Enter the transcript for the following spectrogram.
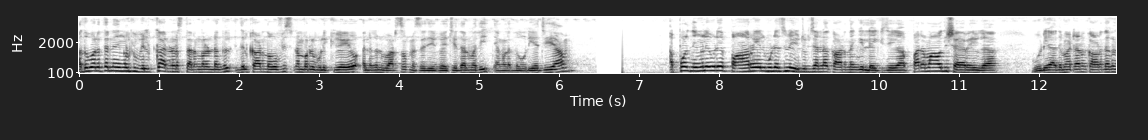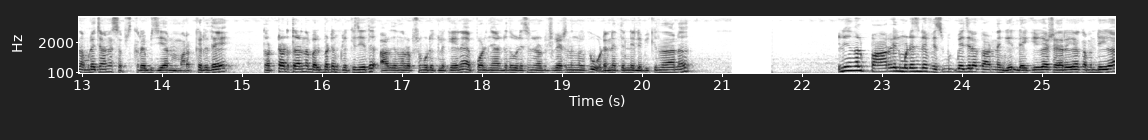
അതുപോലെ തന്നെ നിങ്ങൾക്ക് വിൽക്കാനുള്ള സ്ഥലങ്ങളുണ്ടെങ്കിൽ ഇതിൽ കാണുന്ന ഓഫീസ് നമ്പറിൽ വിളിക്കുകയോ അല്ലെങ്കിൽ വാട്സപ്പ് മെസ്സേജ് ചെയ്യുകയോ ചെയ്താൽ മതി. ഞങ്ങൾ എന്ന് വീഡിയോ ചെയ്യാം? അപ്പോൾ നിങ്ങളിവിടെ പാറയിൽ മീഡിയസിന്റെ യൂട്യൂബ് ചാനൽ കാണുന്നെങ്കിൽ ലൈക്ക് ചെയ്യുക പരമാവധി ഷെയർ ചെയ്യുക. വീഡിയോ ആദ്യമായിട്ടാണ് കാണുന്നതെങ്കിൽ നമ്മുടെ ചാനൽ സബ്സ്ക്രൈബ് ചെയ്യാൻ മറക്കരുത്. തൊട്ടടുത്ത് കാണുന്ന ബെൽ ബട്ടൺ ക്ലിക്ക് ചെയ്ത് ആൾ എന്ന ഓപ്ഷൻ കൂടി ക്ലിക്ക് ചെയ്യുന്നത് എപ്പോൾ ഞാൻ ഇടുന്ന വീഡിയോസിന്റെ നോട്ടിഫിക്കേഷൻ നിങ്ങൾക്ക് ഉടനെ തന്നെ ലഭിക്കുന്നതാണ്. ഇനി നിങ്ങൾ പാറയിൽ മീഡിയസിന്റെ ഫേസ്ബുക്ക് പേജിലെ കാണുന്നെങ്കിൽ ലൈക്ക് ചെയ്യുക ഷെയർ ചെയ്യുക കമന്റ് ചെയ്യുക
